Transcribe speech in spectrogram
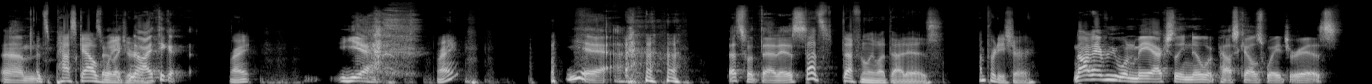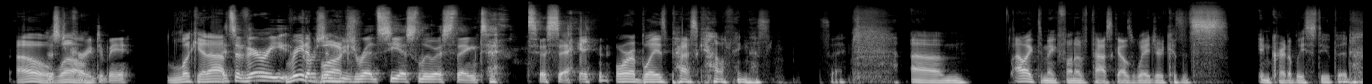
um it's Pascal's they're like, wager, no, I think right? yeah Right? yeah that's what that is. That's definitely what that is. I'm pretty sure. Not everyone may actually know what Pascal's wager is. Oh, Just well, occurred to me. look it up. It's a very read a book. who's read C.S. Lewis thing to to say. or a Blaise Pascal thing to say. Um, I like to make fun of Pascal's wager because it's incredibly stupid.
